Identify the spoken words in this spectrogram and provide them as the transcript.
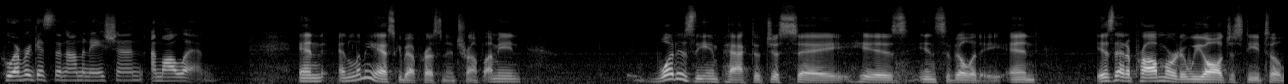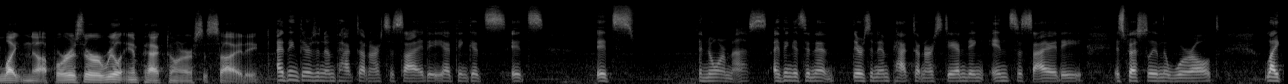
whoever gets the nomination, I'm all in. And and let me ask you about President Trump. I mean, what is the impact of just say his incivility? And is that a problem or do we all just need to lighten up? Or is there a real impact on our society? I think there's an impact on our society. I think it's it's it's enormous. I think it's an there's an impact on our standing in society especially in the world. Like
